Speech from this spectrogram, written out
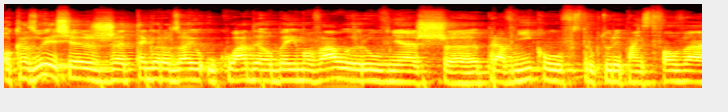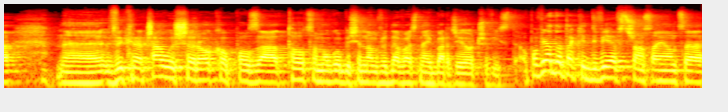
okazuje się, że tego rodzaju układy obejmowały również e, prawników, struktury państwowe, e, wykraczały szeroko poza to, co mogłoby się nam wydawać najbardziej oczywiste. Opowiada takie dwie wstrząsające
